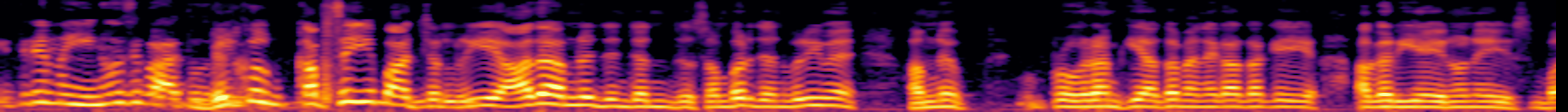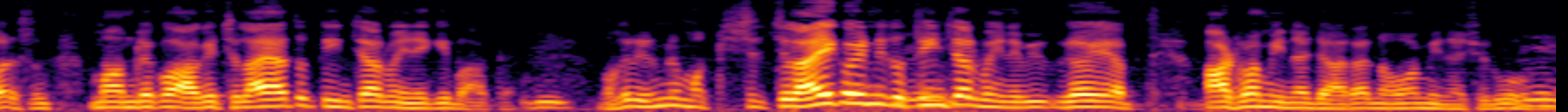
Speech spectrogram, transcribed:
इतने महीनों से बात हो बिल्कुल कब से ये बात चल रही है? याद है हमने दिसंबर जनवरी में हमने प्रोग्राम किया था मैंने कहा था कि अगर ये इन्होंने इस मामले को आगे चलाया तो तीन चार महीने की बात है। मगर इन्होंने चलाए कोई नहीं तो तीन चार महीने भी गए अब आठवां महीना जा रहा है नौवा महीना शुरू हो गया।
